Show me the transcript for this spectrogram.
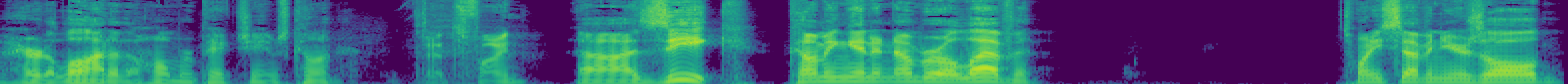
I heard a lot of the Homer pick James Conner. That's fine. Uh, Zeke coming in at number 11. 27 years old.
